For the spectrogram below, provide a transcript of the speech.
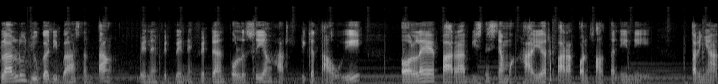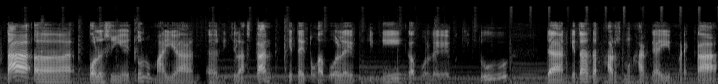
Lalu juga dibahas tentang benefit-benefit dan policy yang harus diketahui oleh para bisnis yang meng-hire para konsultan ini. Ternyata uh, polisinya itu lumayan uh, dijelaskan kita itu nggak boleh begini nggak boleh begitu dan kita tetap harus menghargai mereka.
